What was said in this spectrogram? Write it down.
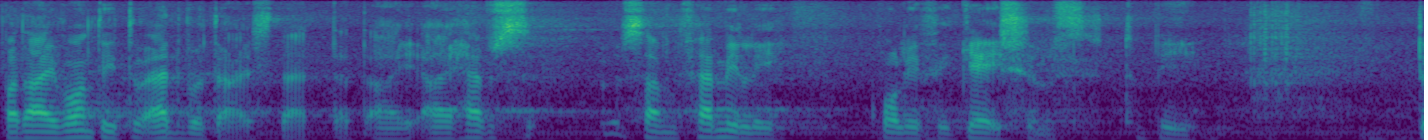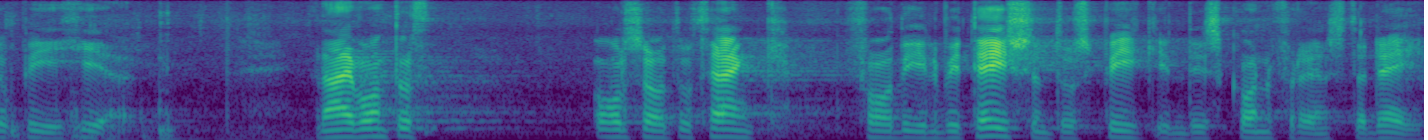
But I wanted to advertise that, that I, I have some family qualifications to be, to be here. And I want to also to thank for the invitation to speak in this conference today.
